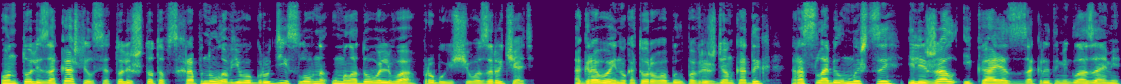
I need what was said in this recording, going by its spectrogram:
Он то ли закашлялся, то ли что-то всхрапнуло в его груди, словно у молодого льва, пробующего зарычать. А Гравейн, у которого был поврежден кадык, расслабил мышцы и лежал, икая с закрытыми глазами.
